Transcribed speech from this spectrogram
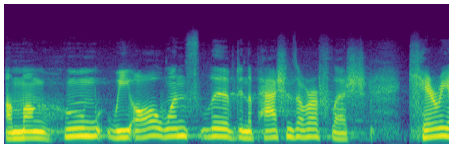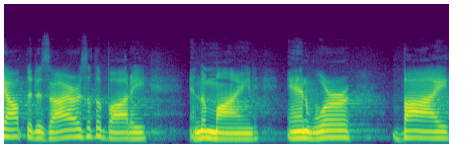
among whom we all once lived in the passions of our flesh, carry out the desires of the body and the mind, and were by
